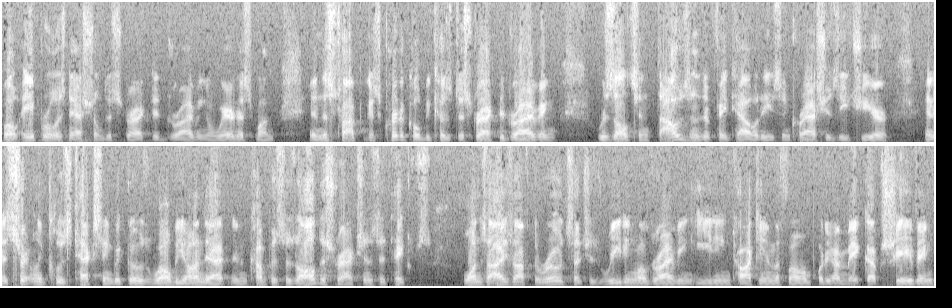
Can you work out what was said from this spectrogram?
Well, April is National Distracted Driving Awareness Month, and this topic is critical because distracted driving results in thousands of fatalities and crashes each year. And it certainly includes texting, but goes well beyond that and encompasses all distractions. It takes one's eyes off the road, such as reading while driving, eating, talking on the phone, putting on makeup, shaving.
